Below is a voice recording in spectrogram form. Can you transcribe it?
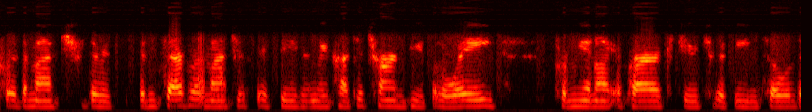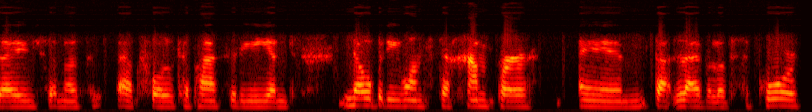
for the match. There's been several matches this season. We've had to turn people away from United Park due to it being sold out and at full capacity. And nobody wants to hamper um, that level of support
